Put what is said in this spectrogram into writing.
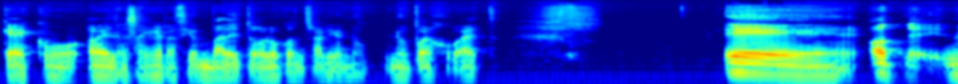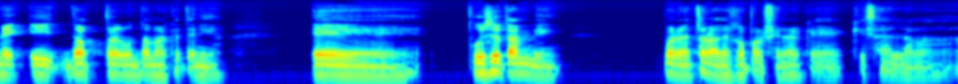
que es como, a ver, la exageración va de todo lo contrario, no, no puedes jugar esto. Eh, y dos preguntas más que tenía. Eh, puse también, bueno, esto lo dejo para el final, que quizás es la más...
